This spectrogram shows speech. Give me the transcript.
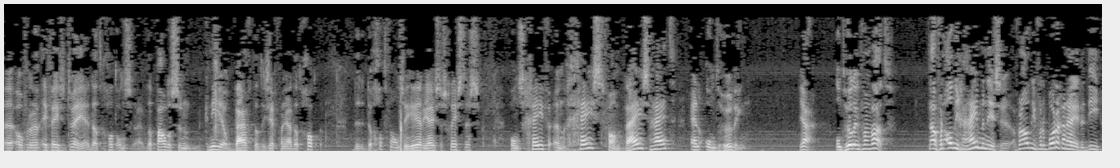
uh, over Efeze 2, hè, dat God ons, uh, dat Paulus zijn knieën ook buigt, dat hij zegt van ja, dat God, de, de God van onze Heer Jezus Christus, ons geven een geest van wijsheid en onthulling. Ja, onthulling van wat? Nou, van al die geheimenissen, van al die verborgenheden die,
